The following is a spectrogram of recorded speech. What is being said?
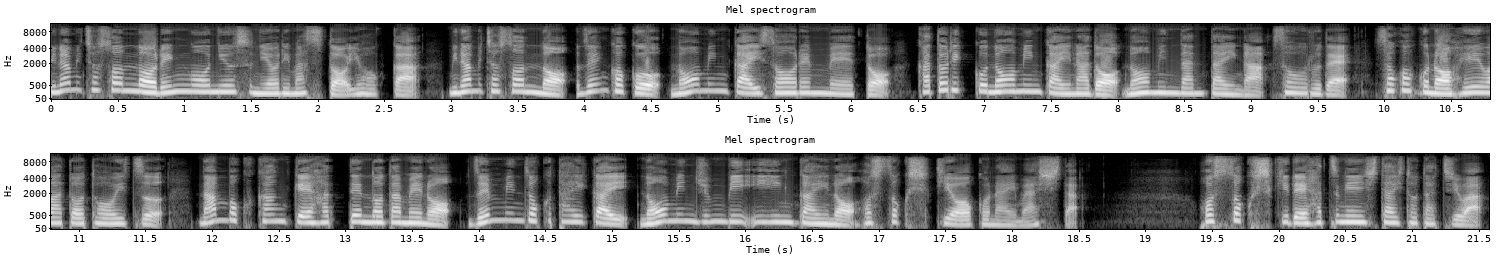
南朝村の連合ニュースによりますと8日、南朝村の全国農民会総連盟とカトリック農民会など農民団体がソウルで祖国の平和と統一、南北関係発展のための全民族大会農民準備委員会の発足式を行いました。発足式で発言した人たちは、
